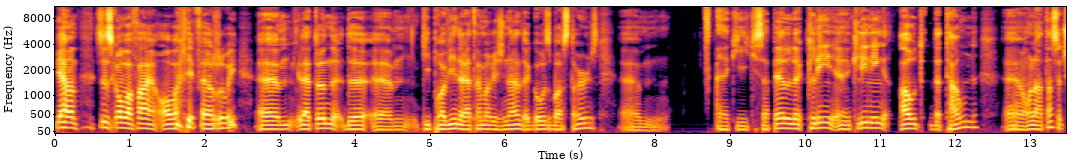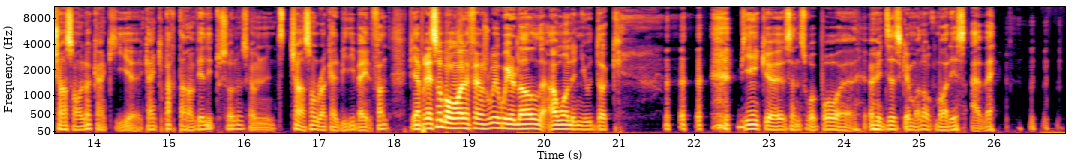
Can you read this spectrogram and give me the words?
Regarde, c'est ce qu'on va faire. On va aller faire jouer euh, la tune de euh, qui provient de la trame originale de Ghostbusters. euh, euh, qui, qui s'appelle euh, Cleaning Out the Town. Euh, on l'entend cette chanson-là quand ils euh, quand ils partent en ville et tout ça. C'est comme une petite chanson de rockabilly, bien fun. Puis après ça, bon, on va le faire jouer Weird Al, I Want a New Duck. Bien que ça ne soit pas un disque que mon oncle Maurice avait.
